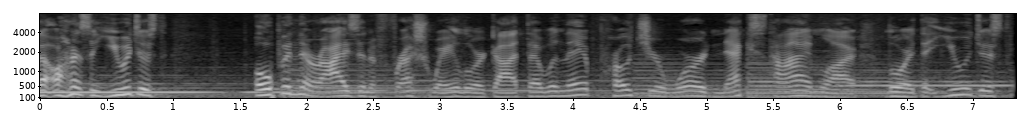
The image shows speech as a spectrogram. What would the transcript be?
that honestly you would just open their eyes in a fresh way, Lord God, that when they approach your word next time, Lord, that you would just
